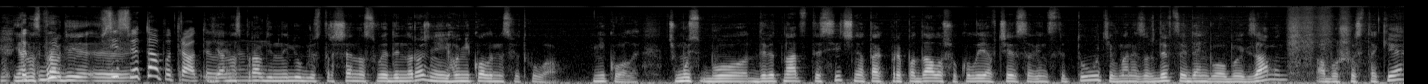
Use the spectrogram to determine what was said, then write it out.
Ну, Я Так насправді, ви Всі е, свята потратили. я на насправді не люблю страшенно своє день народження, його ніколи не святкував. Ніколи. Чомусь, бо 19 січня так припадало, що коли я вчився в інституті, в мене завжди в цей день був або екзамен, або щось таке.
